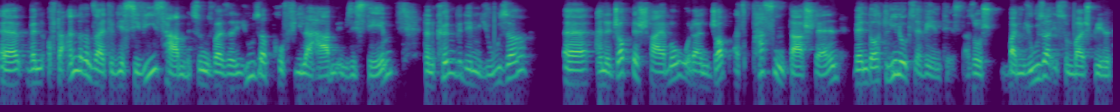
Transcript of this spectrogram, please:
äh, wenn auf der anderen Seite wir CVs haben, beziehungsweise User-Profile haben im System, dann können wir dem User äh, eine Jobbeschreibung oder einen Job als passend darstellen, wenn dort Linux erwähnt ist. Also beim User ist zum Beispiel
